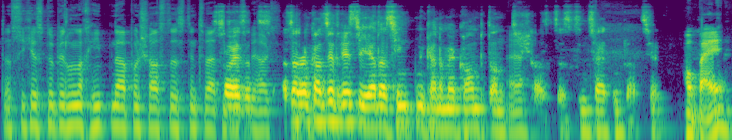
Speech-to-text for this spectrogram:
dann sicherst du ein bisschen nach hinten ab und schaust, dass du den zweiten so Platz behältst. Also dann konzentrierst du eher, dass hinten keiner mehr kommt und ja. schaust, dass du den zweiten Platz hast. Wobei,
